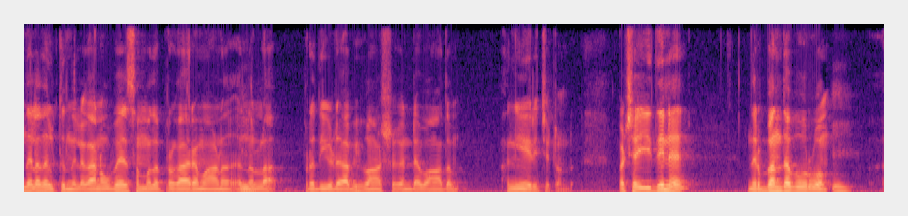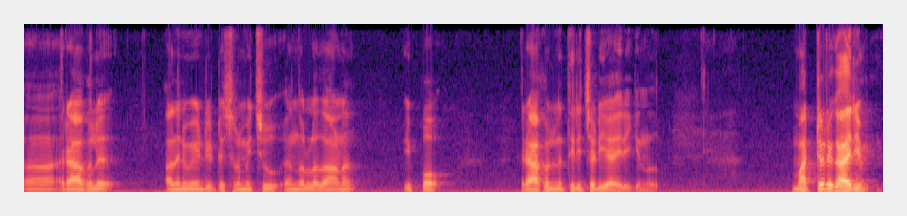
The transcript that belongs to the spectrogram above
നിലനിൽക്കുന്നില്ല. കാരണം ഉഭയസമ്മതപ്രകാരമാണ് എന്നുള്ള പ്രതിയുടെ അഭിഭാഷകന്റെ വാദം അംഗീകരിച്ചിട്ടുണ്ട്. പക്ഷേ ഇതിന് നിർബന്ധപൂർവം രാഹുൽ അതിനു വേണ്ടിയിട്ട് ശ്രമിച്ചു എന്നുള്ളതാണ് ഇപ്പോൾ രാഹുലിന് തിരിച്ചടിയായിരിക്കുന്നത്. മറ്റൊരു കാര്യം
